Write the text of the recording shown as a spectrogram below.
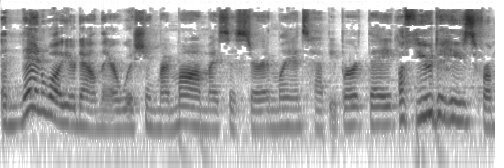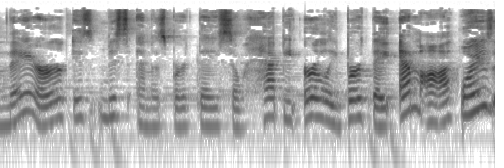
And then while you're down there wishing my mom, my sister, and Lance happy birthday, a few days from there is Miss Emma's birthday. So happy early birthday, Emma. Why is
